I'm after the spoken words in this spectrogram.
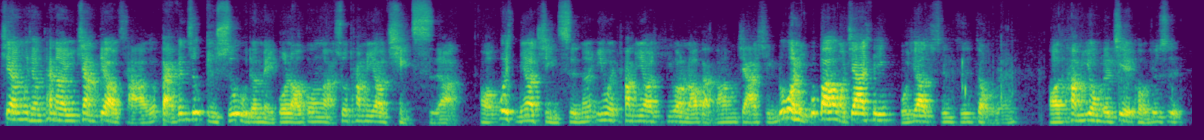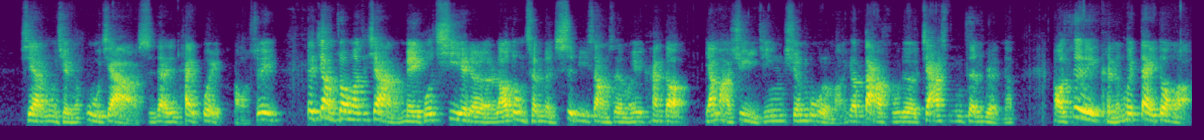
现在目前看到一项调查，有百分之五十五的美国劳工啊，说他们要请辞啊。哦，为什么要请辞呢？因为他们要希望老板帮他们加薪。如果你不帮我加薪，我就要辞职走人。哦，他们用的借口就是。现在目前的物价实在是太贵，好，所以在这样状况之下，美国企业的劳动成本势必上升。我们可以看到，亚马逊已经宣布了嘛，要大幅的加薪增人了，好，这可能会带动啊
